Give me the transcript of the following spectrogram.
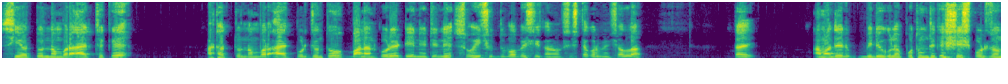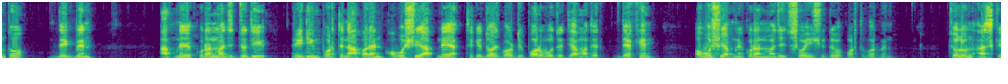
ছিয়াত্তর নম্বর আয়াত থেকে আটাত্তর নম্বর আয়াত পর্যন্ত বানান করে টেনে টেনে সহি শুদ্ধভাবে শেখানোর চেষ্টা করবেন ইনশাল্লাহ তাই আমাদের ভিডিওগুলো প্রথম থেকে শেষ পর্যন্ত দেখবেন। আপনি কোরআন মাজিদ যদি রিডিং পড়তে না পারেন, অবশ্যই আপনি এক থেকে দশ বারোটি পর্ব যদি আমাদের দেখেন, অবশ্যই আপনি কোরআন মাজিদ সহি শুদ্ধভাবে পড়তে পারবেন। চলুন আজকে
